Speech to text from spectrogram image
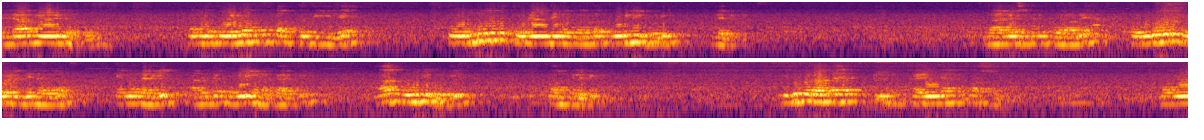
എല്ലാ വീടുകൾക്കും നമ്മുടെ തൊഴിലുറപ്പ് പദ്ധതിയിലെ തൊണ്ണൂറ് തൊഴിൽ ദിനങ്ങളുടെ കൂലി കൂടി ലഭിക്കും. നാല് ലക്ഷത്തിന് പുറമെ തൊണ്ണൂറ് തൊഴിൽ ദിനങ്ങൾ എന്ന നിലയിൽ അതിന്റെ കൂലി കണക്കാക്കി ആ കൂലി കൂടി നമുക്ക് ലഭിക്കും. ഇതുകൂടാതെ കഴിഞ്ഞ വർഷം നമ്മൾ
